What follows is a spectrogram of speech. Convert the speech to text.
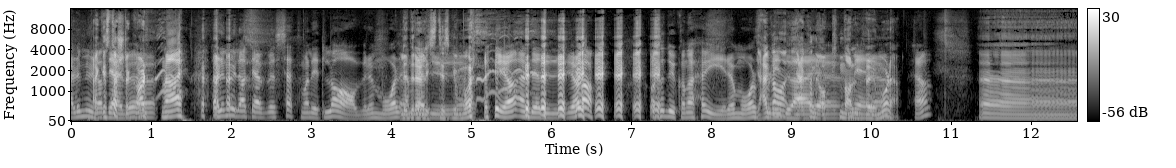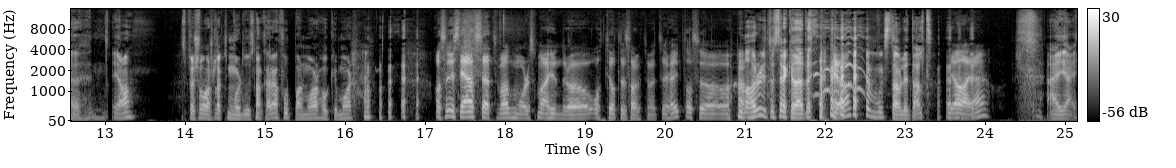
Er det mulig Er ikke at største bør, Nei, er det mulig at jeg bør sette meg litt lavere mål Litt realistiske du, mål? ja, enn det du gjør, da. Altså, du kan ha høyere mål Jeg fordi kan- du er jeg kan jo ha eh, knallhøye mål, jeg. Ja. Uh, ja. Spørs hva slags mål du snakker om. Fotballmål, hockeymål. Altså, hvis jeg setter meg et mål som er 188 cm høyt, altså Da har du litt å strekke deg etter. Ja, Bokstavelig talt. det har jeg. Ei, ei.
